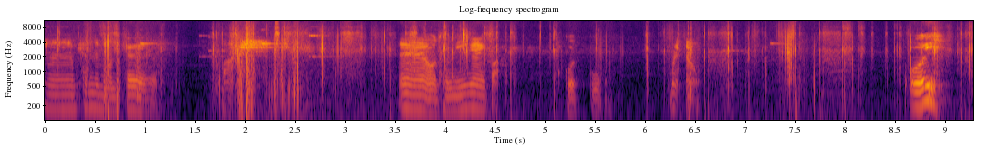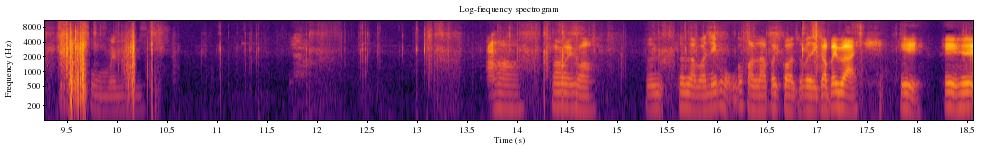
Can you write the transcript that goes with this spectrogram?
อ่าพันธุ์มอนเตอร์ไป อ่าเอาทางนี้ง่ายกว่า กดปุ่ม ไม่เอา โอ้ยกดปุ่มมันอ่าทำไมวะสำหรับวันนี้ผมก็ขอลาไปก่อนสวัสดีครับบ๊ายบาย เฮ้เฮ้เฮ้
